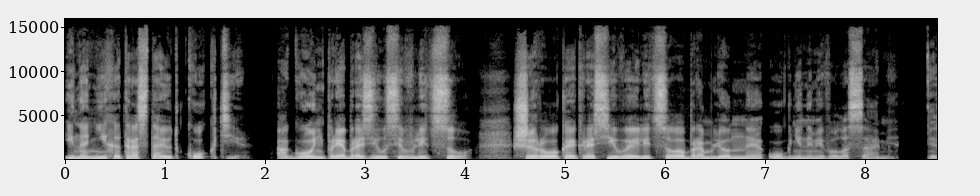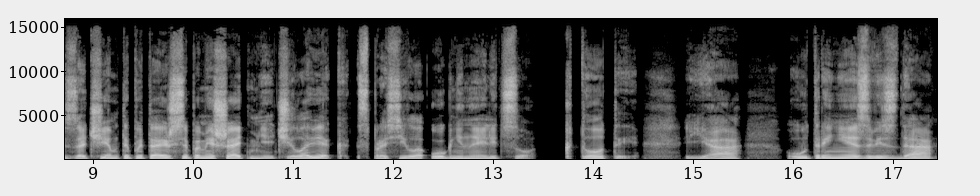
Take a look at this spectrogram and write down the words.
и на них отрастают когти. Огонь преобразился в лицо, широкое красивое лицо, обрамленное огненными волосами. «Зачем ты пытаешься помешать мне, человек?» — спросило огненное лицо. «Кто ты?» «Я — утренняя звезда,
